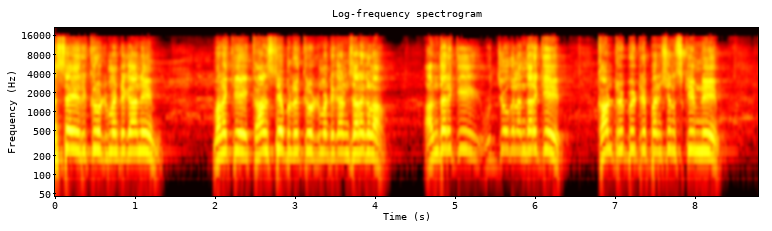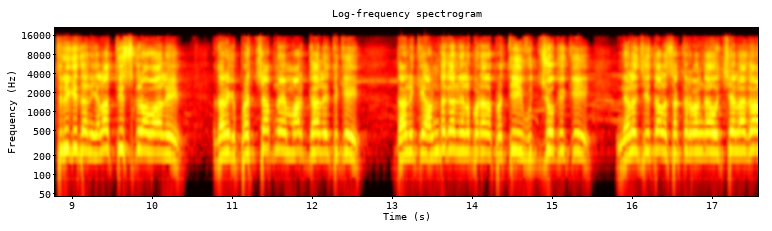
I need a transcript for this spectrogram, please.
ఎస్ఐ రిక్రూట్మెంట్ కానీ మనకి కానిస్టేబుల్ రిక్రూట్మెంట్ కానీ జరగల. అందరికీ ఉద్యోగులందరికీ కాంట్రిబ్యూటరీ పెన్షన్ స్కీమ్ని తిరిగి దాన్ని ఎలా తీసుకురావాలి? దానికి ప్రత్యామ్నాయ మార్గాలు ఎతికి దానికి అండగా నిలబడాలి ప్రతి ఉద్యోగికి. నెల జీతాలు సక్రమంగా వచ్చేలాగా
